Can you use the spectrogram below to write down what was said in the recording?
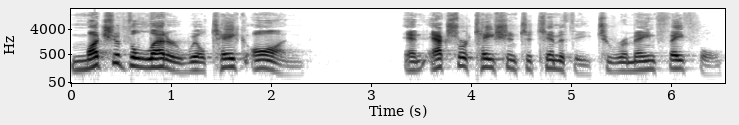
much of the letter will take on an exhortation to Timothy to remain faithful,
